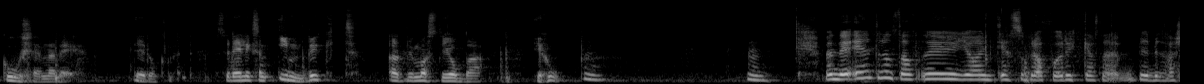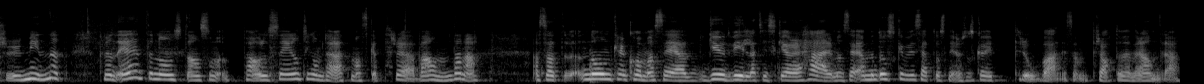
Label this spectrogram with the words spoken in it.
godkänna det, det dokumentet. Så det är liksom inbyggt att vi måste jobba ihop. Mm. Mm. Men det är inte någonstans, nu är jag inte så bra på att rycka sådana här bibelverser ur minnet, men är det inte någonstans som Paulus säger någonting om det här att man ska pröva andarna? Alltså att någon kan komma och säga att Gud vill att vi ska göra det här, men säga, ja men då ska vi sätta oss ner och så ska vi prova, liksom, prata med varandra.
